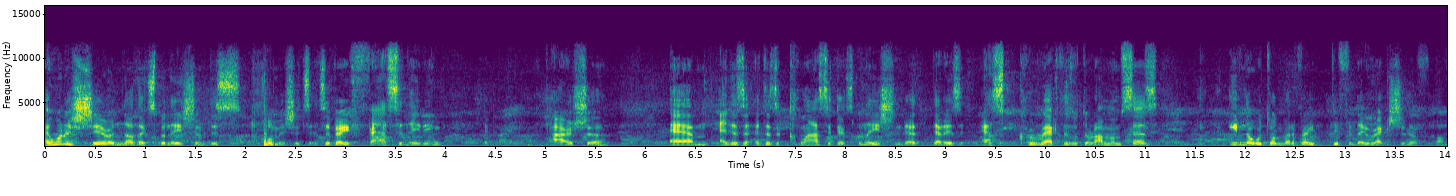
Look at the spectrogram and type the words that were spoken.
I want to share another explanation of this Chumash. It's, it's a very fascinating parsha. Um, and there's a, there's a classic explanation that, that is as correct as what the Rambam says, even though we're talking about a very different direction of, of,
